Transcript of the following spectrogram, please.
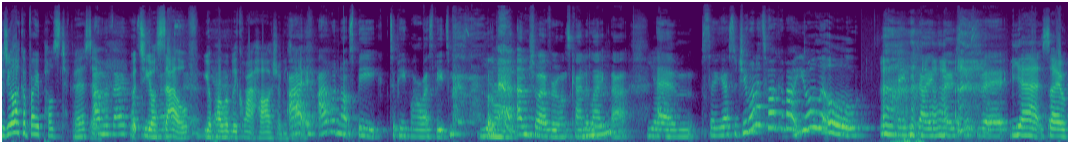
because you're like a very positive person I'm a very but to yourself person, you're yeah. probably quite harsh on yourself I, I would not speak to people how I speak to myself. Yeah. I'm sure everyone's kind of like that. Mm-hmm. Yeah. Um. So yeah. So do you want to talk about your little maybe diagnosis, Vic? yeah so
